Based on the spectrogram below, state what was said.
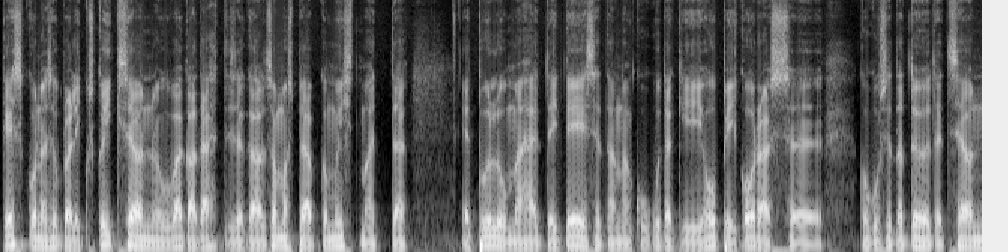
keskkonnasõbralikkus, kõik see on nagu väga tähtis, aga samas peab ka mõistma, et et põllumehed ei tee seda nagu kuidagi hobi korras kogu seda tööd, et see on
